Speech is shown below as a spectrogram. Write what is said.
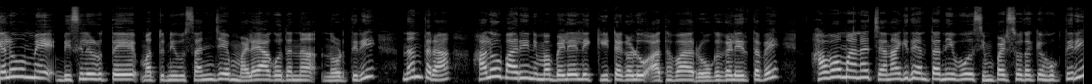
ಕೆಲವೊಮ್ಮೆ ಬಿಸಿಲಿರುತ್ತೆ ಮತ್ತು ನೀವು ಸಂಜೆ ಮಳೆ ಆಗೋದನ್ನ ನೋಡ್ತೀರಿ. ನಂತರ ಹಲವು ಬಾರಿ ನಿಮ್ಮ ಬೆಳೆಯಲ್ಲಿ ಕೀಟಗಳು ಅಥವಾ ರೋಗಗಳಿರ್ತವೆ. ಹವಾಮಾನ ಚೆನ್ನಾಗಿದೆ ಅಂತ ನೀವು ಸಿಂಪಡಿಸೋದಕ್ಕೆ ಹೋಗ್ತೀರಿ,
